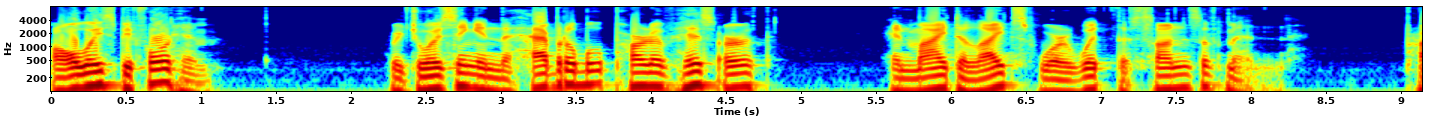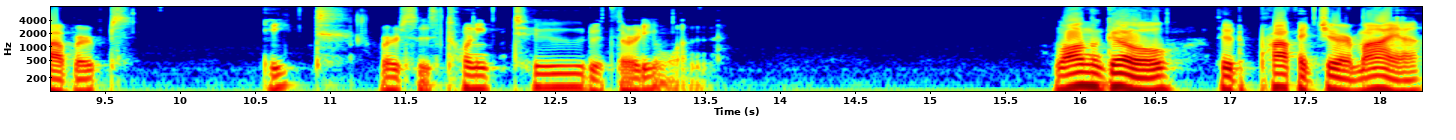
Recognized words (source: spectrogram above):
always before him, rejoicing in the habitable part of his earth, and my delights were with the sons of men. Proverbs 8, verses 22 to 31. Long ago, through the prophet Jeremiah,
